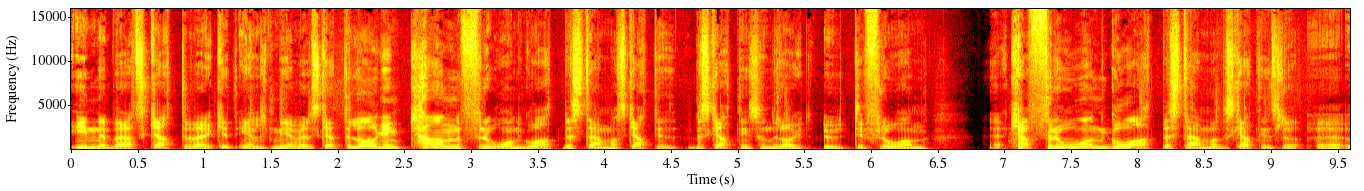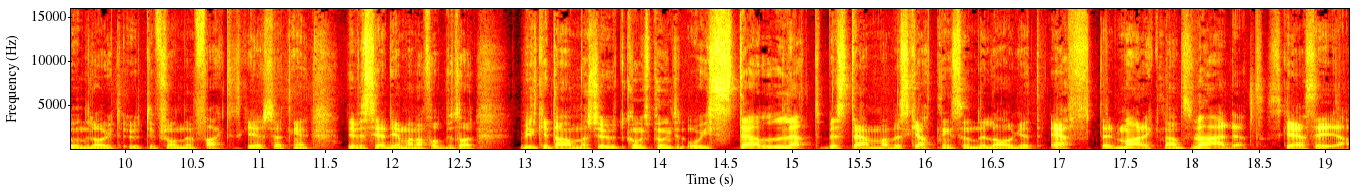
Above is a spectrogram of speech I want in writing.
innebär att Skatteverket enligt mervärdesskattelagen kan frångå att bestämma beskattningsunderlaget utifrån eh, kan frångå att bestämma beskattningsunderlaget eh, utifrån den faktiska ersättningen, det vill säga det man har fått betalt, vilket annars är utgångspunkten, och istället bestämma beskattningsunderlaget efter marknadsvärdet, ska jag säga.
